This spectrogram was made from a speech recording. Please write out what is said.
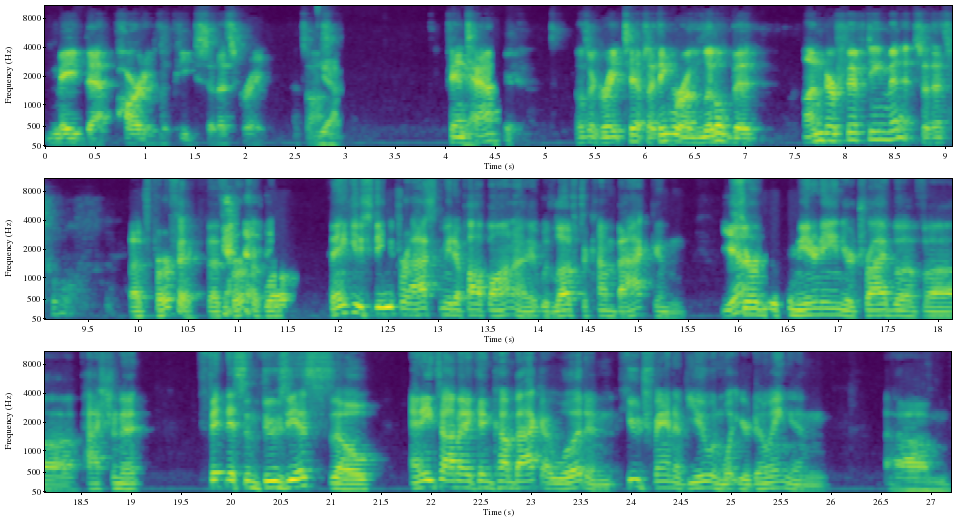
made that part of the piece. So that's great. That's awesome. Yeah. Fantastic. Yeah. Those are great tips. I think we're a little bit under 15 minutes, so that's cool. That's perfect. That's perfect. well, thank you, Steve, for asking me to pop on. I would love to come back and yeah. serve your community and your tribe of uh, passionate fitness enthusiasts. So anytime I can come back, I would. And huge fan of you and what you're doing. And um,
